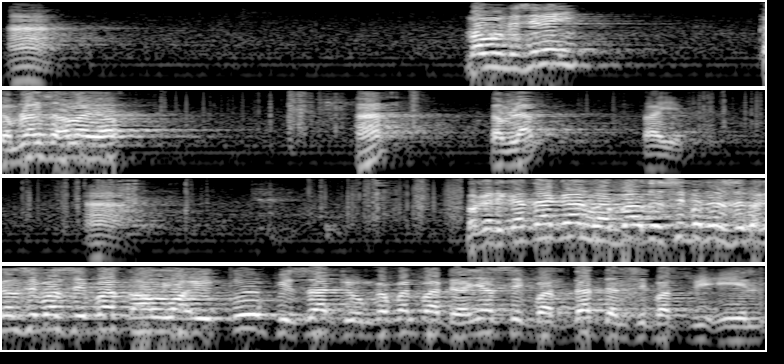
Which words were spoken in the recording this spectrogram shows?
Ah. Mau di sini? Gamblang salah ya? Hah? Gamblang? Baik. Maka dikatakan bahwa itu sifat dan sifat-sifat Allah itu bisa diungkapkan padanya sifat dat dan sifat fiil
